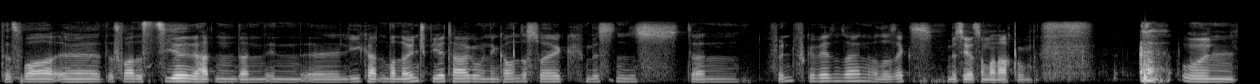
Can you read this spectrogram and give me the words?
Das war, äh, das war das Ziel. Wir hatten dann in äh, League hatten wir neun Spieltage und in Counter-Strike müssten es dann fünf gewesen sein oder sechs. Müssen ich jetzt nochmal nachgucken. Und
